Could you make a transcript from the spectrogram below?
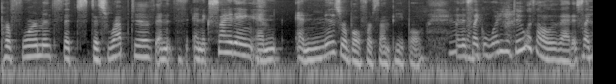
performance that's disruptive and and exciting and and miserable for some people. And it's like, what do you do with all of that? It's like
